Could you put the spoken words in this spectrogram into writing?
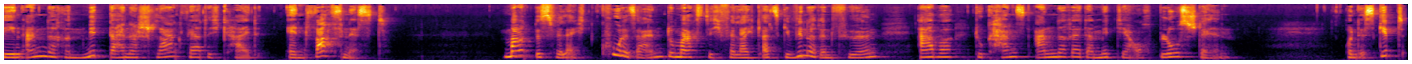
den anderen mit deiner Schlagfertigkeit entwaffnest, mag das vielleicht cool sein, du magst dich vielleicht als Gewinnerin fühlen, aber du kannst andere damit ja auch bloßstellen. Und es gibt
